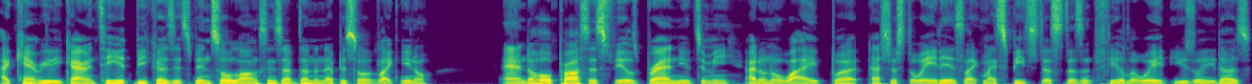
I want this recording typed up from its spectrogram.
I can't really guarantee it because it's been so long since I've done an episode, like, you know, and the whole process feels brand new to me. I don't know why, but that's just the way it is. Like, my speech just doesn't feel the way it usually does.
